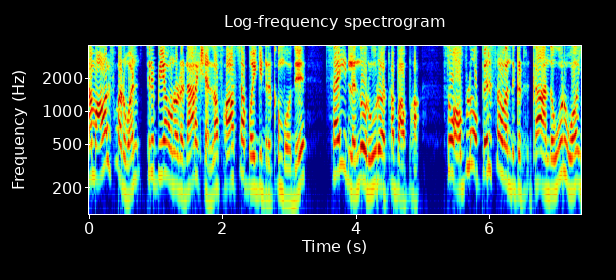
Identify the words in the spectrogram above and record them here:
நம்ம ஆல் ஃபார் ஒன் திருப்பியும் அவனோட டேரெக்ஷனில் ஃபாஸ்ட்டாக போய்கிட்டு இருக்கும்போது சைட்லேருந்து ஒரு உருவத்தை பார்ப்பான். ஸோ அவ்வளோ பெருசாக வந்துக்கிட்டு இருக்க? அந்த உருவம்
